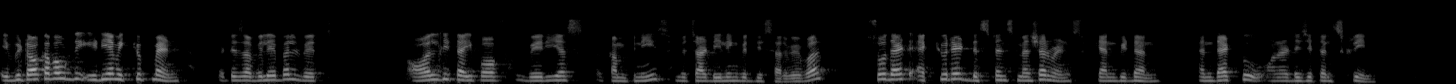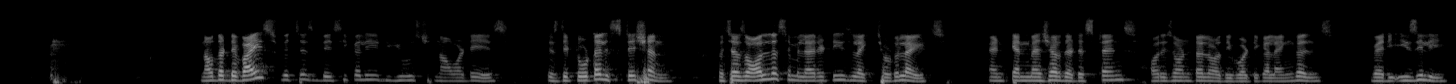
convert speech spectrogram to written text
If we talk about the EDM equipment, it is available with all the type of various companies which are dealing with the survey work so that accurate distance measurements can be done and that too on a digital screen. Now the device which is basically used nowadays is the total station which has all the similarities like theodolites and can measure the distance, horizontal or the vertical angles very easily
